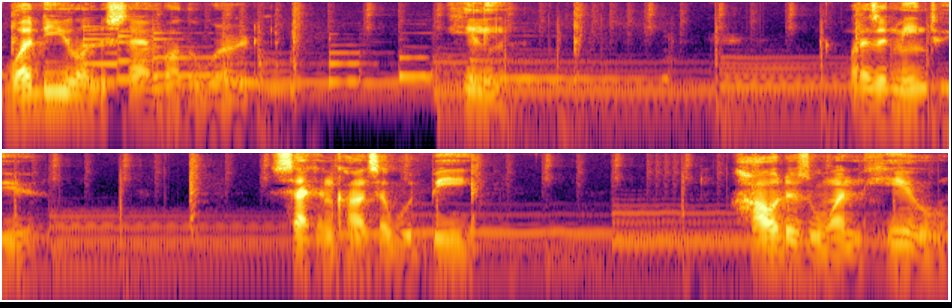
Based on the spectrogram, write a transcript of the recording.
What do you understand by the word healing? What does it mean to you? Second concept would be how does one heal?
